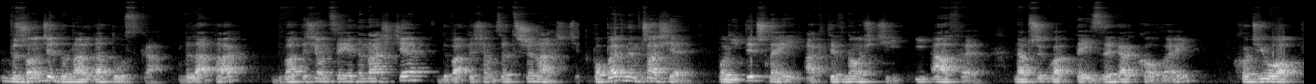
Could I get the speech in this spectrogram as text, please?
w rządzie Donalda Tuska w latach 2011-2013. Po pewnym czasie politycznej aktywności i afer, na przykład tej zegarkowej, chodziło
